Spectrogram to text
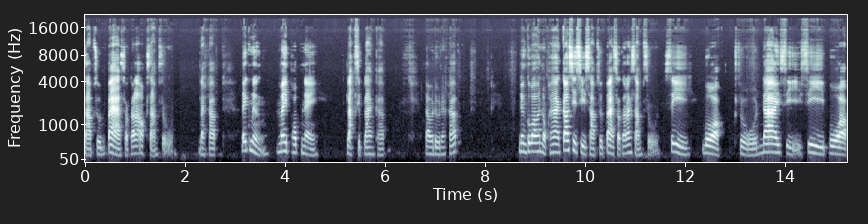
สามศูนย์แปดสองตารางออกสามศูนย์นะครับ เลขหนึ่งไม่พบในหลักสิบล่างครับ เรามาดูนะครับหนึ่งกุมภาพันธ์หกห้าเก้าสี่สี่สามศูนย์แปดสองตารางสามศูนย์สี่บวก ศูนย์ได้สี่สี่บวก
